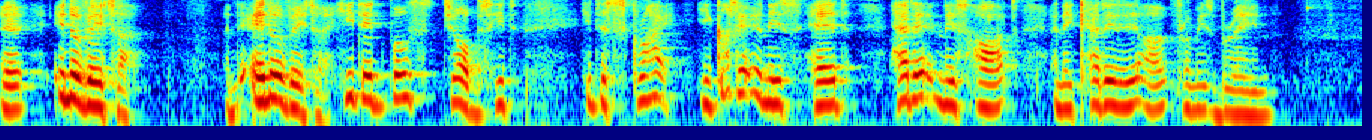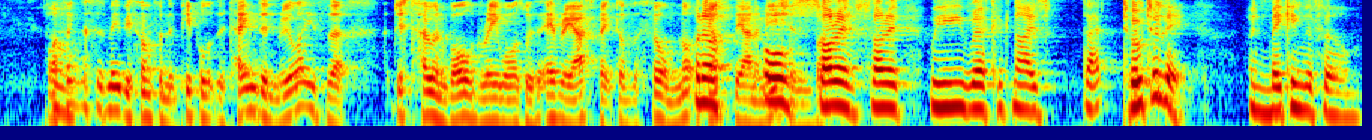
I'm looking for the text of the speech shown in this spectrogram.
uh, innovator and innovator. He did both jobs. He he described. He got it in his head, had it in his heart, and he carried it out from his brain. Well, I think this is maybe something that people at the time didn't realise that just how involved Ray was with every aspect of the film, not oh, no. just the animation. Oh, sorry, sorry. We recognise that totally in making the film.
